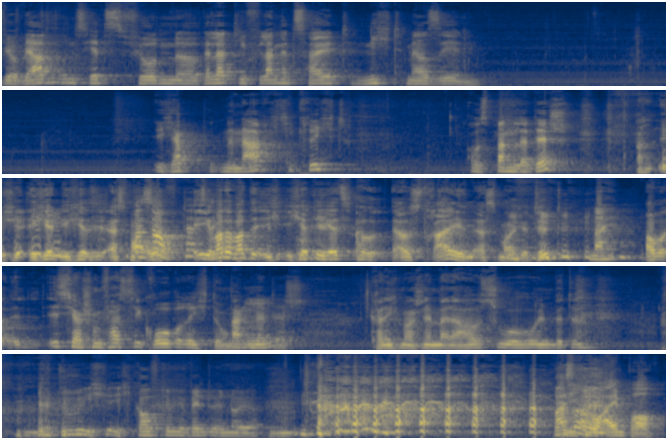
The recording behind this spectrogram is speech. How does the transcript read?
wir werden uns jetzt für eine relativ lange Zeit nicht mehr sehen. Ich habe eine Nachricht gekriegt aus Bangladesch. Ich, ich, hätte- hätte erstmal. Pass auf, Ey, warte, warte, ich, ich hätte jetzt Au- Australien erstmal getippt. Nein, Aber ist ja schon fast die grobe Richtung. Bangladesch. Kann ich mal schnell meine Hausschuhe holen, bitte? Du, ich, ich kaufe dir eventuell neue. Pass Nicht nur ein paar.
